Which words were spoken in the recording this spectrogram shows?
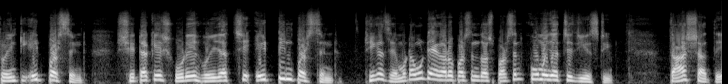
টোয়েন্টি এইট পার্সেন্ট সেটাকে সরে হয়ে যাচ্ছে এইটিন পার্সেন্ট ঠিক আছে? মোটামুটি এগারো পার্সেন্ট দশ পার্সেন্ট কমে যাচ্ছে জিএসটি তার সাথে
